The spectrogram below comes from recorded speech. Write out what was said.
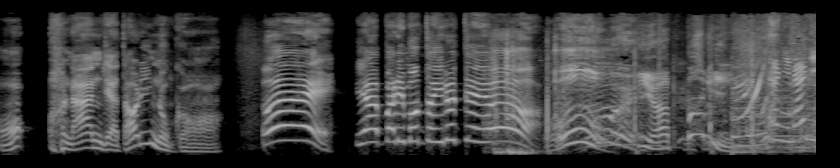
おなんじゃ足りんのか。おいやっぱりもっといるってよ。おおやっぱり。なになに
